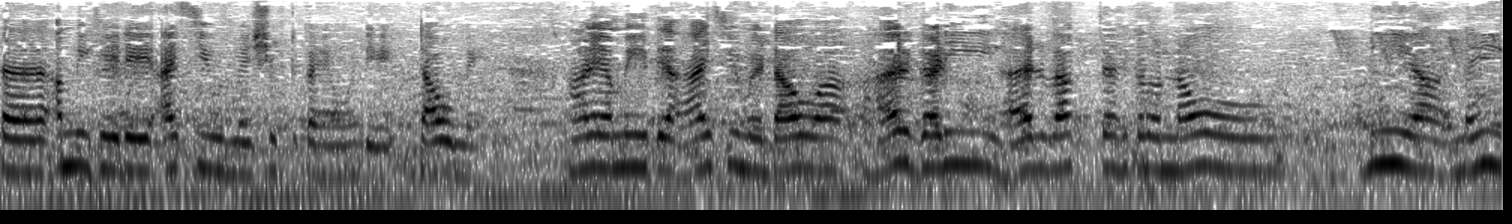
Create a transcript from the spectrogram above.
त अम्मी खे हेॾे आई सी यू में शिफ्ट कयूं हेॾे डाओ में हाणे अम्मी हिते आई सी यू में डाओ आहे हर घड़ी हर वक़्तु हिकिड़ो नओ ॾींहुं आहे नई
